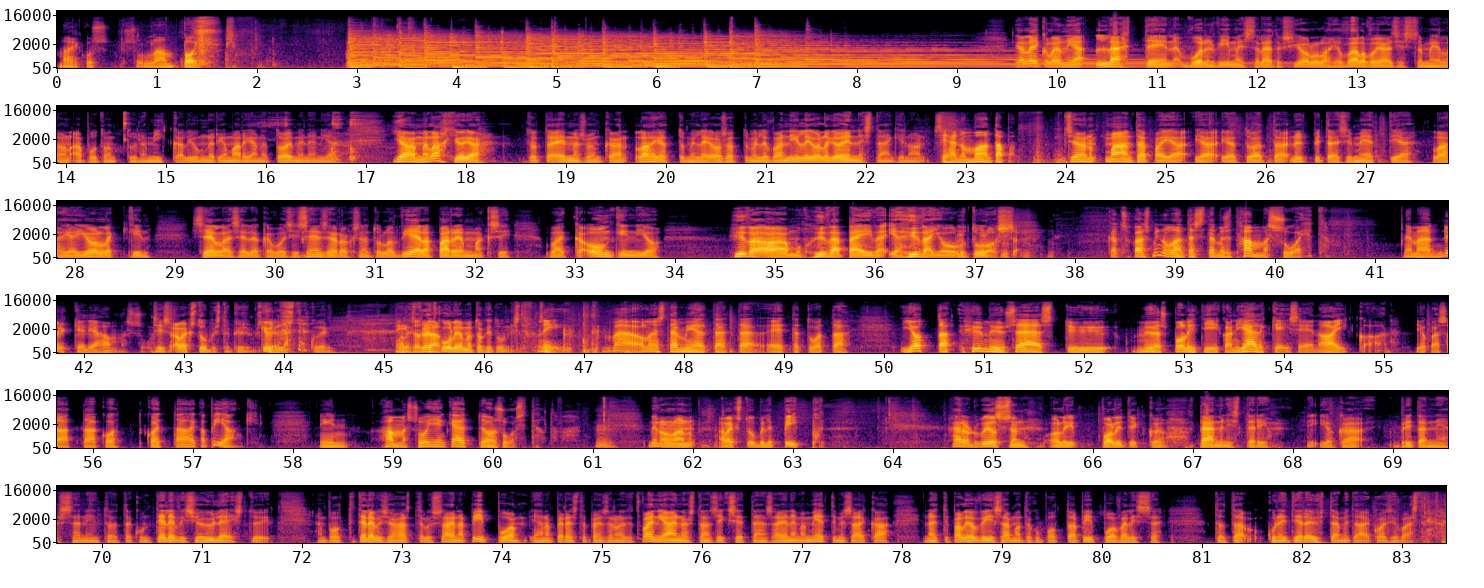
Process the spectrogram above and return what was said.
Markus, sulla on pointti. Ja Leikolan ja Lähteen vuoden viimeisessä lähetyksessä joululahjan valvojaisissa meillä on aputonttuina Mikael Jungner ja Mariana Toiminen ja jaamme lahjoja tota, emme suinkaan lahjattomille ja osattomille, vaan niille, joilla jo ennestäänkin on. Sehän on maan tapa. Se on maan tapa ja, ja, ja tuota, nyt pitäisi miettiä lahja jollekin sellaiselle, joka voisi sen seurauksena tulla vielä paremmaksi, vaikka onkin jo hyvä aamu, hyvä päivä ja hyvä joulu tulossa. Katsokaa, minulla on tässä tämmöiset hammassuojat. Nämä on nyrkkeilijä hammassuojat. Siis Alex Tubista kysymys. Kyllä. Tietysti, kuten Niin, tota... kuulijamme toki tunnistivat. Niin, mä olen sitä mieltä, että, että tuota, jotta hymy säästyy myös politiikan jälkeiseen aikaan, joka saattaa ko- koittaa aika piankin, niin hammassuojien käyttö on suositeltavaa. Hmm. Minulla on Alex Tubille piippu. Harold Wilson oli poliitikko, pääministeri, joka Britanniassa, niin tuota, kun televisio yleistyi, hän poltti televisiohaastattelussa aina piippua, ja hän on perästäpäin sanonut, että vain ja ainoastaan siksi, että hän sai enemmän miettimisaikaa, ja näytti paljon viisaammalta, kun polttaa piippua välissä, tota, kun ei tiedä yhtään, mitä aikoisi vastata.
